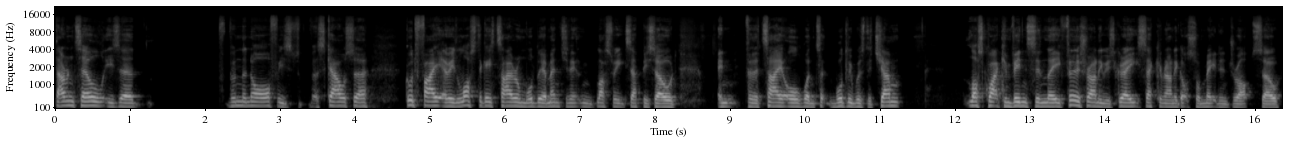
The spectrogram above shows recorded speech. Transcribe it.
Darren Till is a from the north. He's a Scouser, good fighter. He lost against Tyron Woodley. I mentioned it in last week's episode. And for the title, when t- Woodley was the champ, lost quite convincingly. First round, he was great. Second round, he got submitted and dropped. So,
